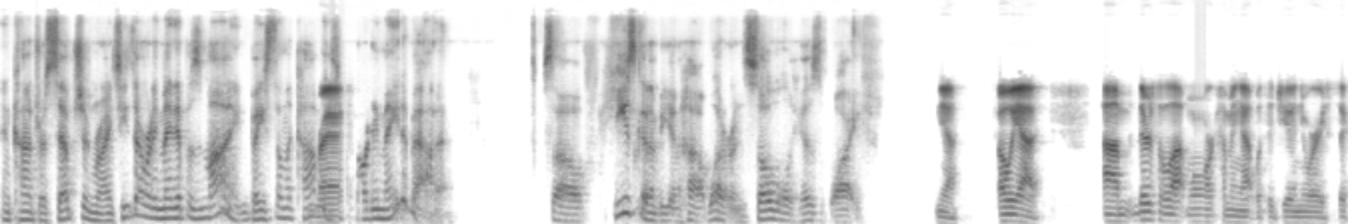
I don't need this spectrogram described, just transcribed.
and contraception rights, he's already made up his mind based on the comments Right. he's already made about it. So he's going to be in hot water, and so will his wife. Yeah. Oh yeah. Um, there's a lot more coming out with the January 6th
